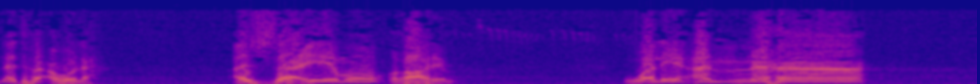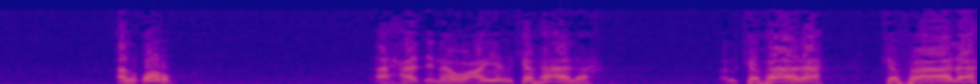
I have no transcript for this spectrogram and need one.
ندفعه له. الزعيم غارم. ولأنها الغرب. أحد نوعي الكفالة. الكفالة كفالة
